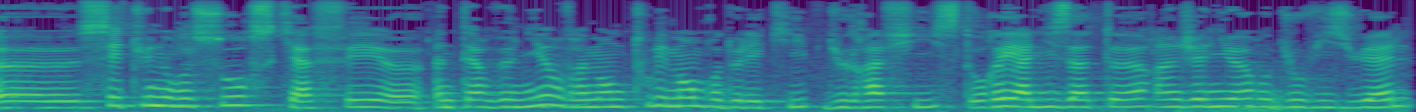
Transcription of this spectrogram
Euh, c'est une ressource qui a fait intervenir vraiment tous les membres de l'équipe, du graphiste au réalisateur, ingénieur audiovisuel,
